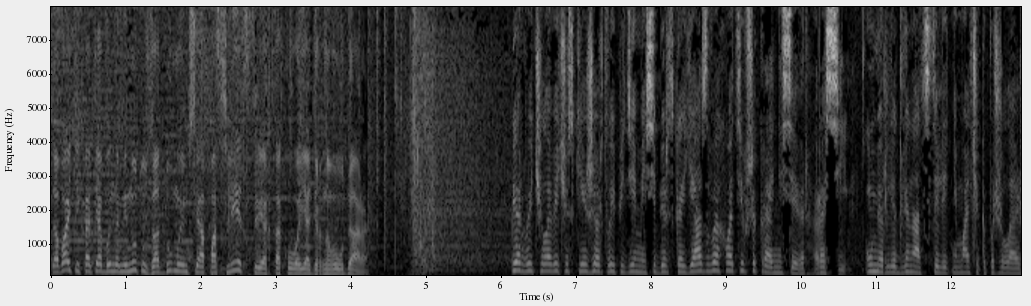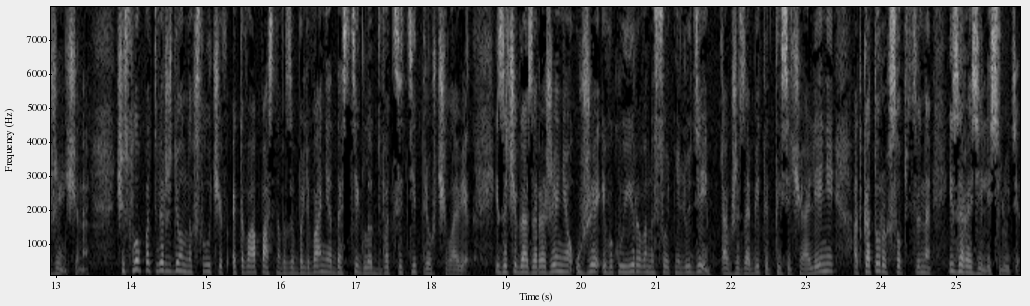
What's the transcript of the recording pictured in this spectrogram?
Давайте хотя бы на минуту задумаемся о последствиях такого ядерного удара. Первые человеческие жертвы эпидемии сибирской язвы, охватившей крайний север России. Умерли 12-летний мальчик и пожилая женщина. Число подтвержденных случаев этого опасного заболевания достигло 23 человек. Из очага заражения уже эвакуированы сотни людей. Также забиты тысячи оленей, от которых, собственно, и заразились люди.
